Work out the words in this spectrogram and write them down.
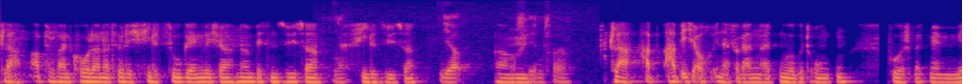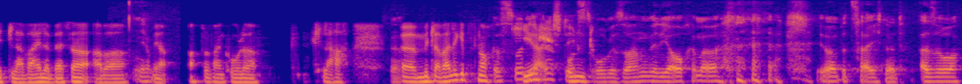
Klar, Apfelwein Cola natürlich viel zugänglicher, ne? ein bisschen süßer, ja. viel süßer. Ja, ähm, auf jeden Fall. Klar, habe hab ich auch in der Vergangenheit nur getrunken. Pur schmeckt mir mittlerweile besser, aber ja, ja Apfelwein Cola Klar. Ja. Äh, mittlerweile gibt's noch Das ist so Kirsch die Einstiegsdroge, so haben wir die auch immer, immer bezeichnet. Also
